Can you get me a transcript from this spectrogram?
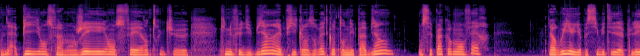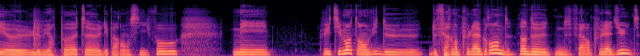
on est happy, on se fait à manger, on se fait un truc euh, qui nous fait du bien et puis quand en fait quand on n'est pas bien, on sait pas comment faire. Alors oui, il y a possibilité d'appeler le meilleur pote, les parents s'il faut, mais effectivement tu as envie de, de faire un peu la grande, de, de faire un peu l'adulte.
